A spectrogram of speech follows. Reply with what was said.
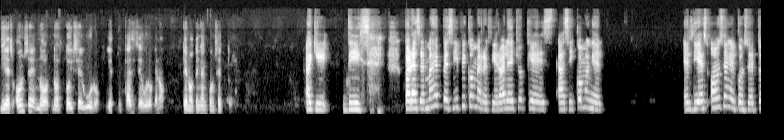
1011 no, no estoy seguro, y estoy casi seguro que no, que no tengan conceptos. Aquí Dice, para ser más específico, me refiero al hecho que es así como en el, el 10-11, en el concepto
